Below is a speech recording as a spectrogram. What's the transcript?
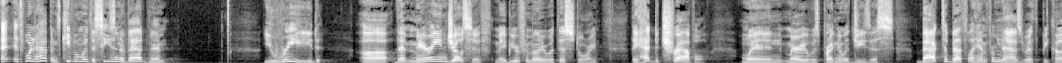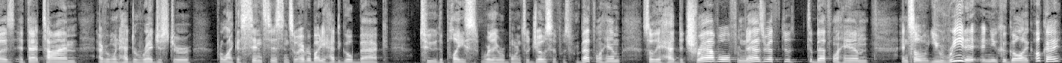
it's what happens. Keeping with the season of Advent, you read uh, that Mary and Joseph, maybe you're familiar with this story, they had to travel when Mary was pregnant with Jesus back to Bethlehem from Nazareth because at that time everyone had to register for like a census, and so everybody had to go back to the place where they were born. So Joseph was from Bethlehem, so they had to travel from Nazareth to, to Bethlehem. And so you read it and you could go like, okay,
